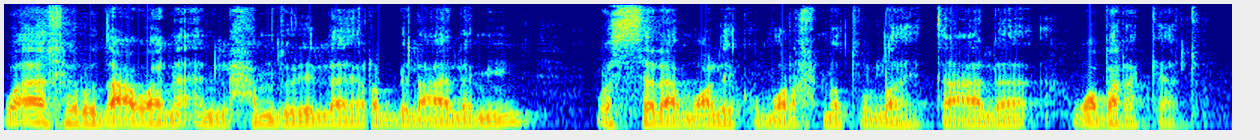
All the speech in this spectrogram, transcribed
وآخر دعوانا أن الحمد لله رب العالمين. والسلام عليكم ورحمة الله تعالى وبركاته.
